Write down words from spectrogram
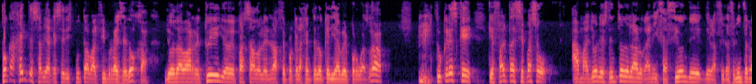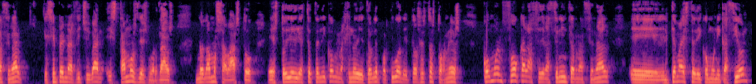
poca gente sabía que se disputaba el Rise de Doha. Yo daba retweet, yo he pasado el enlace porque la gente lo quería ver por WhatsApp. ¿Tú crees que, que falta ese paso a mayores dentro de la organización de, de la Federación Internacional? Que siempre me has dicho, Iván, estamos desbordados, no damos abasto. Estoy de director técnico, me imagino director deportivo de todos estos torneos. ¿Cómo enfoca la Federación Internacional eh, el tema este de comunicación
